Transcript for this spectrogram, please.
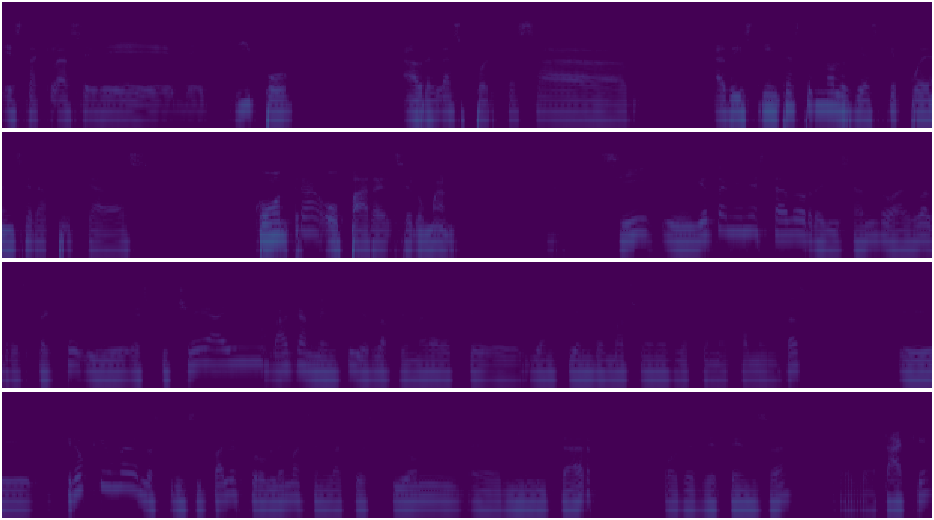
esta clase de, equipo abre las puertas a, a distintas tecnologías que pueden ser aplicadas contra o para el ser humano. Sí, y yo también he estado revisando algo al respecto y escuché ahí vagamente, y es la primera vez que ya entiendo más o menos lo que me comentas. Eh, creo que uno de los principales problemas en la cuestión eh, militar o de defensa o de ataque,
